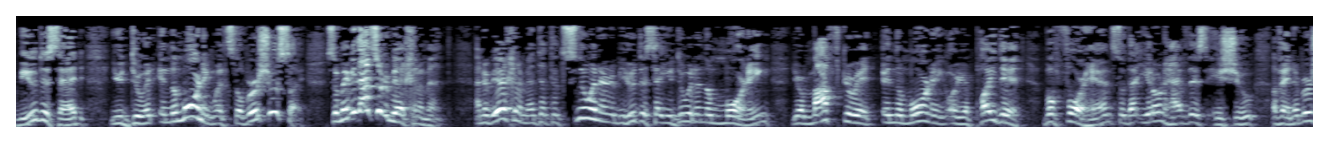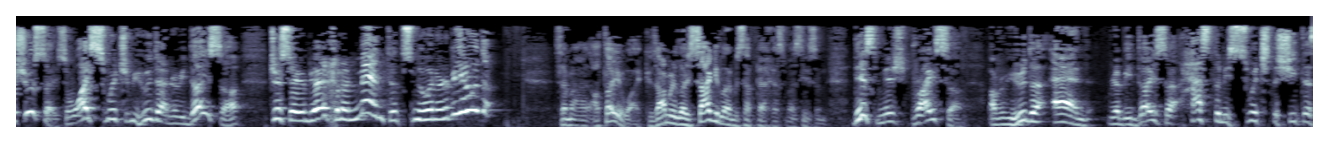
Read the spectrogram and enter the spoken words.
Yehuda said you do it in the morning when it's still Bereshusai. So maybe that's what Rabbi Yechina meant. And Rabbi Yechina meant that the Tznuin and Rabbi Yehuda say you do it in the morning, you're mafker it in the morning, or you're paid it beforehand, so that you don't have this issue of Ena Bereshusai. So why switch Rabbi Yehuda and Rabbi Daisa? Just say Rabbi Yechina meant that Tznuin and Rabbi Yehuda. So I'll tell you why. Because I'm really masisin. This mish brisa of Rabbi Yehuda and Rabbi Daisa has to be switched to shitas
